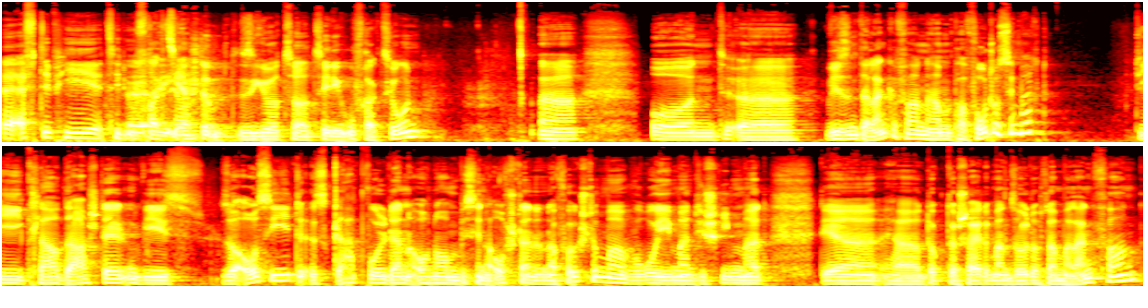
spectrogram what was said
äh, FDP, CDU-Fraktion. Äh, ja, stimmt. Sie gehört zur CDU-Fraktion. Äh, und äh, wir sind da lang gefahren, haben ein paar Fotos gemacht, die klar darstellten, wie es so aussieht. Es gab wohl dann auch noch ein bisschen Aufstand in der Volksstimme, wo jemand geschrieben hat, der Herr Dr. Scheidemann soll doch da mal langfahren.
